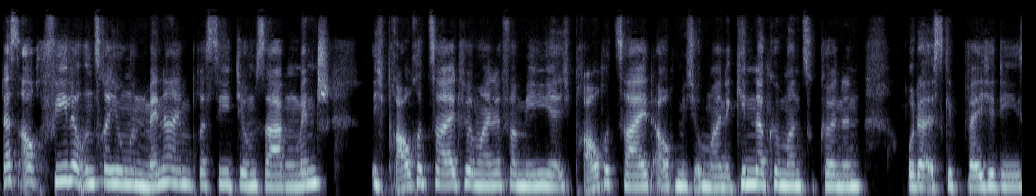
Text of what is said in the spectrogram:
dass auch viele unserer jungen Männer im Präsidium sagen, Mensch, ich brauche Zeit für meine Familie, ich brauche Zeit, auch mich um meine Kinder kümmern zu können. Oder es gibt welche, die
